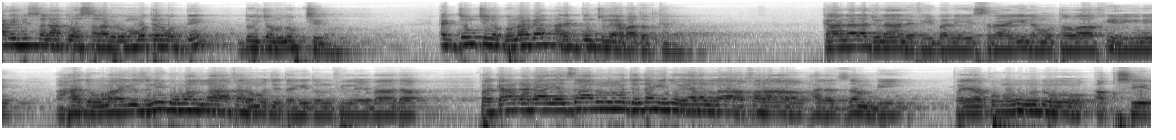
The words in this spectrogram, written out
আলহি সালাতামের উম্মতের মধ্যে দুইজন লোক ছিল। একজন ছিল গুনাগার আর একজন ছিল আবাদতকারী كان رجلان في بني إسرائيل متواخيين أحدهما يذنب والآخر مجتهد في العبادة فكان لا يزال المجتهد يرى الآخر على الذنب فيقول أقصر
